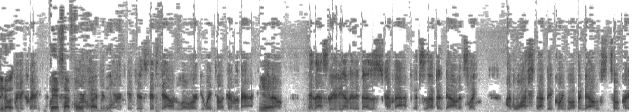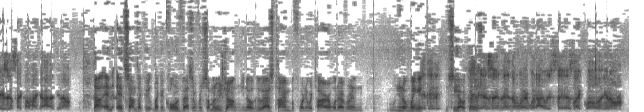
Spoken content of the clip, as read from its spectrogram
you know, pretty quick. glass half full or, or, type or it just sits down lower. You wait till it comes back. Yeah. You know, and that's the beauty of it. It does come back. It's up and down. It's like I've watched that Bitcoin go up and down so crazy. It's like, oh my god, you know. No, and it sounds like a, like a cool investment for someone who's young, you know, who has time before they retire or whatever, and you know, wing it It, it, and see how it It goes. is, and, and the, what what I always say is like, well, you know, don't want to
